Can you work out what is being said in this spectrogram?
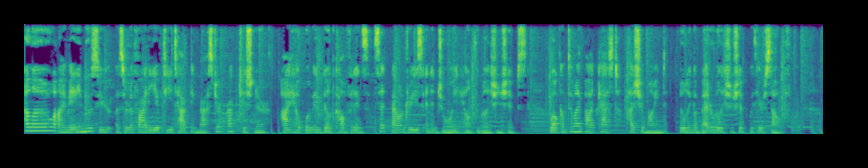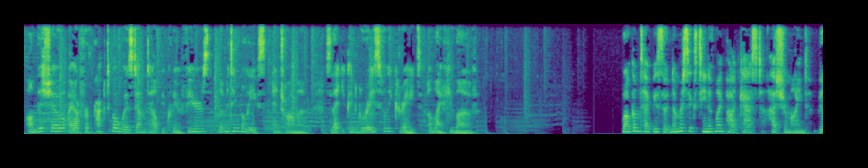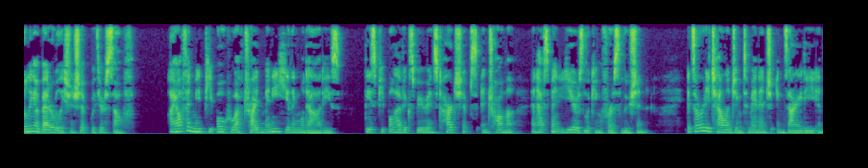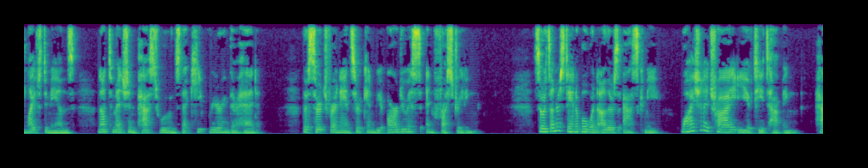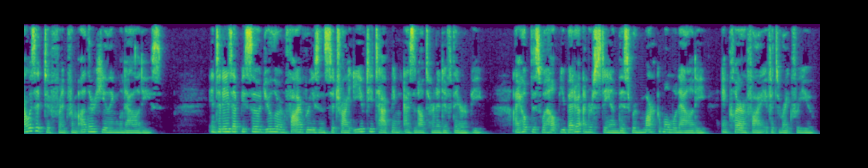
Hello, I'm Annie Moussu, a certified EFT tapping master practitioner. I help women build confidence, set boundaries, and enjoy healthy relationships. Welcome to my podcast, Hush Your Mind Building a Better Relationship with Yourself. On this show, I offer practical wisdom to help you clear fears, limiting beliefs, and trauma so that you can gracefully create a life you love. Welcome to episode number 16 of my podcast, Hush Your Mind Building a Better Relationship with Yourself. I often meet people who have tried many healing modalities. These people have experienced hardships and trauma and have spent years looking for a solution. It's already challenging to manage anxiety and life's demands, not to mention past wounds that keep rearing their head. The search for an answer can be arduous and frustrating. So it's understandable when others ask me, why should I try EFT tapping? How is it different from other healing modalities? In today's episode, you'll learn five reasons to try EFT tapping as an alternative therapy. I hope this will help you better understand this remarkable modality and clarify if it's right for you.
